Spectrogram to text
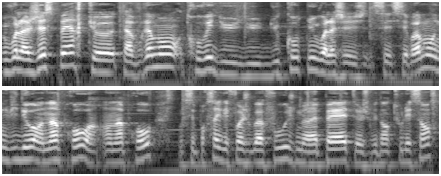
Voilà, j'espère que tu as vraiment trouvé du, contenu. Voilà, c'est vraiment une vidéo en impro, hein, en impro. C'est pour ça que des fois je bafouille, je me répète, je vais dans tous les sens.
